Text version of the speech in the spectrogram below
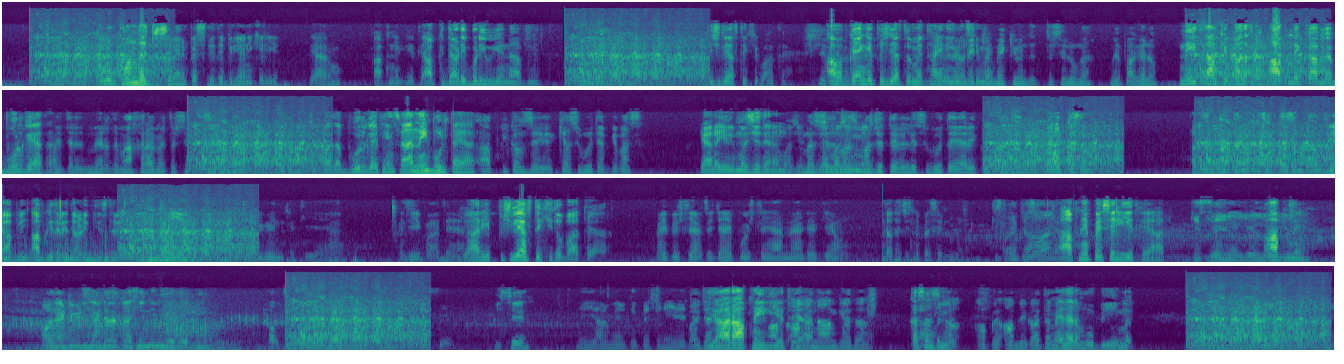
تو وہ کون تھا جس سے میں نے پیسے دیے تھے بریانی کے لیے؟ یار آپ نہیں دیے تھے۔ آپ کی داڑھی بڑی ہوئی ہے نا آپ نے؟ پچھلے ہفتے کی بات ہے۔ اب آپ کہیں گے پچھلے ہفتے میں تھا ہی نہیں یونیورسٹی میں؟ میں کیوں تجھ سے لوں گا؟ میں پاگل ہوں؟ نہیں تھا آپ کے پاس آپ نے کہا میں بھول گیا تھا۔ میرا دماغ خراب ہے میں تجھ سے پیسے لوں گا۔ آپ کے پاس آپ بھول گئے تھے انسان نہیں بھولتا یار۔ آپ کی کون سے کیا ثبوت ہے آپ کے پاس؟ یار یہ مسجد ہے نا مسجد۔ مسجد تیرے لیے ثبوت ہے یار ایک بات ہے۔ قسم کر سکتے قسم آپ آپ کی طرح داڑھی تھی اس طرح۔ عجیب بات ہے یار۔ یہ پچھلے ہفتے کی تو بات ہے یار۔ بھائی پچھلے ہفتے جائے پوچھ لیں یار میں اگر گیا ہوں۔ تھا جس نے پیسے لیے۔ نے آپ نے پیسے لیے تھے یار۔ آپ نے۔ اور ایکٹیویٹی سینٹر میں پیسے نہیں لیے تھے ابھی اس سے؟ نہیں یار میں نے تو پیسے نہیں لیے یار آپ نہیں لیے تھے یار۔ نام کیا تھا؟ قسم سے میں آپ نے کہا تھا میں ادھر مبین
